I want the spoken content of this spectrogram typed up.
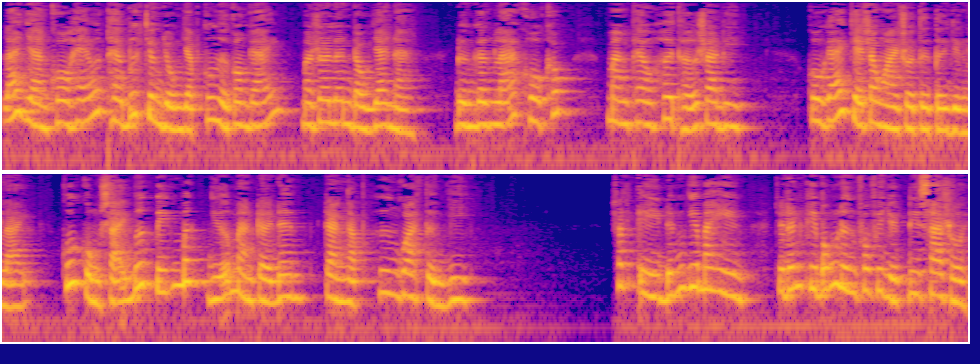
Lá vàng khô héo theo bước chân dồn dập của người con gái mà rơi lên đầu vai nàng, đường gân lá khô khốc, mang theo hơi thở ra đi. Cô gái chạy ra ngoài rồi từ từ dừng lại, cuối cùng sải bước biến mất giữa màn trời đêm, tràn ngập hương hoa tường di. Sách y đứng dưới mái hiên, cho đến khi bóng lưng Phong Phi Duyệt đi xa rồi,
